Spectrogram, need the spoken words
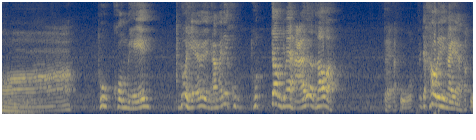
อ๋อถูกข่มเหงด้วยเหตุอันไม่เป็นธรรมอันนี้คุณคุณจ้องจะไปหาเรื่องเขาอะ แต่อากูมันจะเข้าได้ยังไงอะอากู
